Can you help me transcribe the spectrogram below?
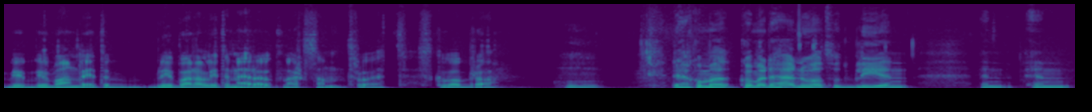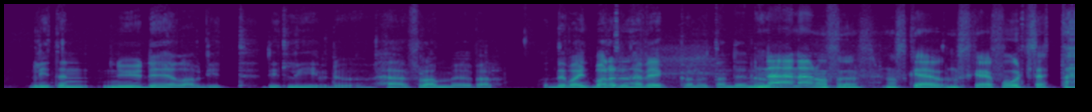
ibland lite, blir bara lite mer uppmärksam, tror jag att det skulle vara bra. Mm. Det här kommer, kommer det här nu alltså att bli en, en, en liten ny del av ditt, ditt liv nu här framöver? Det var inte bara den här veckan utan det är nu. Nej, nej, nu, nu, ska, jag, nu ska jag fortsätta.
